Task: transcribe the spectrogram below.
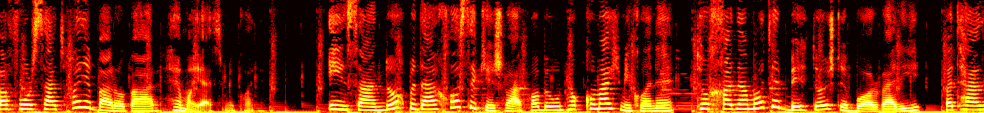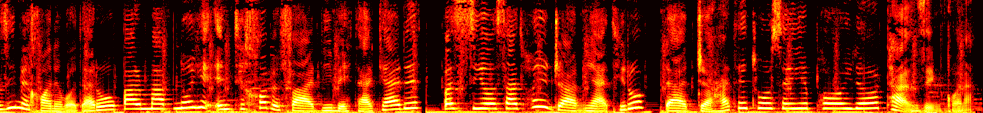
و فرصتهای برابر حمایت می‌کنه. این صندوق به درخواست کشورها به اونها کمک می‌کنه تا خدمات بهداشت باروری و تنظیم خانواده رو بر مبنای انتخاب فردی بهتر کرده و سیاست های جمعیتی رو در جهت توسعه پایدار تنظیم کنند.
